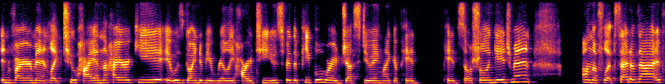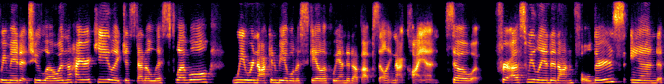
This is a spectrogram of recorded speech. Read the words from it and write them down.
environment like too high in the hierarchy, it was going to be really hard to use for the people who are just doing like a paid paid social engagement. On the flip side of that, if we made it too low in the hierarchy, like just at a list level, we were not going to be able to scale if we ended up upselling that client. So for us we landed on folders and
